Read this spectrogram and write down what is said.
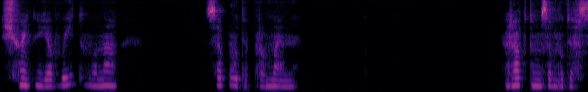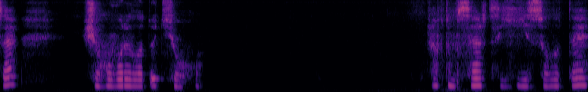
щойно я вийду, вона забуде про мене. Раптом забуде все, що говорила до цього. Раптом серце її золоте і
